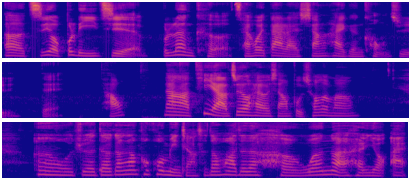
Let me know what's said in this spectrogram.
呃只有不理解、不认可才会带来伤害跟恐惧。对，好，那 Tia 最后还有想补充的吗？嗯，我觉得刚刚 Coco 米讲这段话真的很温暖，很有爱。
